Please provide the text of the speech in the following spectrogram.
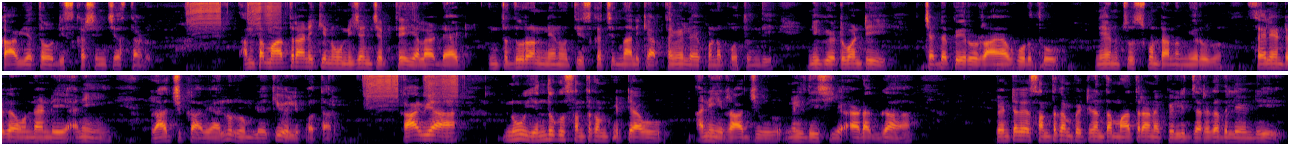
కావ్యతో డిస్కషన్ చేస్తాడు. అంత మాత్రానికి నువ్వు నిజం చెప్తే ఎలా డాడ్? ఇంత దూరం నేను తీసుకొచ్చిన దానికి అర్థమే లేకుండా పోతుంది. నీకు ఎటువంటి చెడ్డ పేరు రాయకూడదు. నేను చూసుకుంటాను మీరు సైలెంట్గా ఉండండి అని రాజు కావ్యాలు రూమ్లోకి వెళ్ళిపోతారు. కావ్య నువ్వు ఎందుకు సంతకం పెట్టావు? అని రాజు నిలదీసి అడగ్గా వెంటనే సంతకం పెట్టినంత మాత్రాన పెళ్ళి జరగదులేండి.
